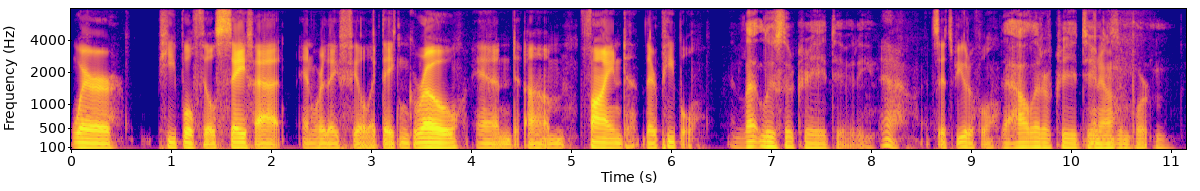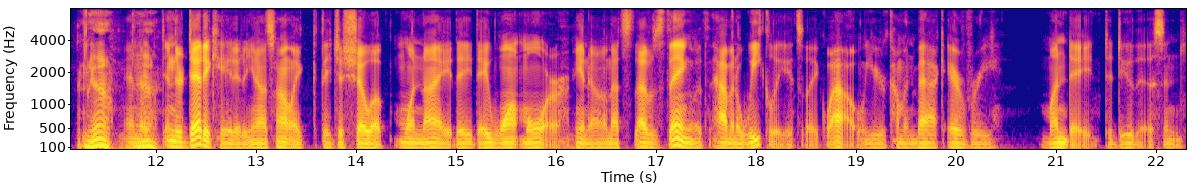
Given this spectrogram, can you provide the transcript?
where people feel safe at and where they feel like they can grow and um, find their people. And let loose their creativity. Yeah, it's it's beautiful, The outlet of creativity know. is important. Yeah, and yeah. they're, and they're dedicated. You know, it's not like they just show up one night. They they want more. You know, and that's that was the thing with having a weekly. It's like wow, you're coming back every Monday to do this, and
